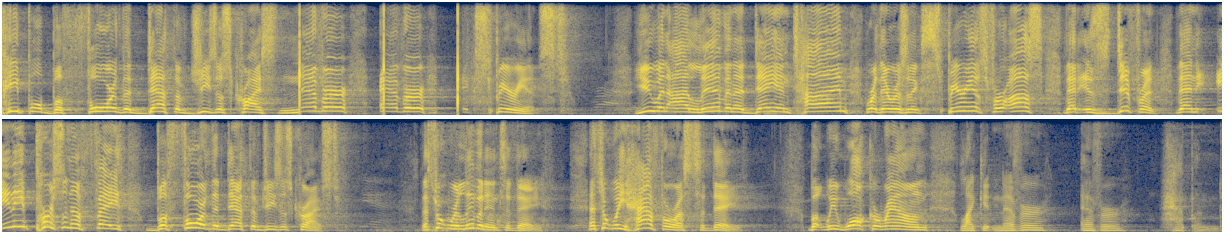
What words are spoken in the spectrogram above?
people before the death of Jesus Christ never, ever experienced. You and I live in a day and time where there is an experience for us that is different than any person of faith before the death of Jesus Christ. That's what we're living in today. That's what we have for us today. But we walk around like it never, ever happened.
